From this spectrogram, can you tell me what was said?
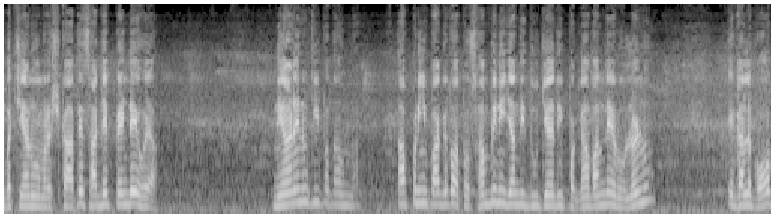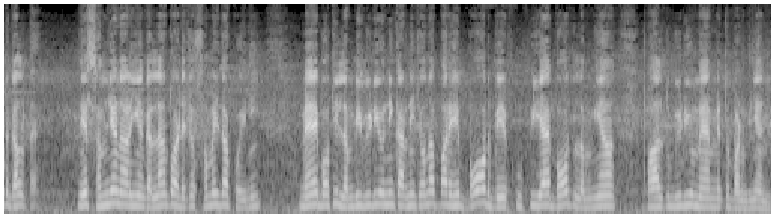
ਬੱਚਿਆਂ ਨੂੰ ਅੰਮ੍ਰਿਤ ਛਕਾਤੇ, ਸਾਡੇ ਪਿੰਡੇ ਹੋਇਆ। ਨਿਆਣੇ ਨੂੰ ਕੀ ਪਤਾ ਹੁੰਦਾ? ਆਪਣੀ ਪੱਗ ਤੁਹਾਤੋਂ ਸਾਂਭੀ ਨਹੀਂ ਜਾਂਦੀ, ਦੂਜਿਆਂ ਦੀ ਪੱਗਾਂ ਬੰਨਦੇ ਰੋਲਣ ਨੂੰ। ਇਹ ਗੱਲ ਬਹੁਤ ਗਲਤ ਹੈ। ਇਹ ਸਮਝਣ ਵਾਲੀਆਂ ਗੱਲਾਂ ਤੁਹਾਡੇ ਚੋਂ ਸਮਝਦਾ ਕੋਈ ਨਹੀਂ। ਮੈਂ ਇਹ ਬਹੁਤੀ ਲੰਬੀ ਵੀਡੀਓ ਨਹੀਂ ਕਰਨੀ ਚਾਹੁੰਦਾ, ਪਰ ਇਹ ਬਹੁਤ ਬੇਵਕੂਫੀ ਹੈ, ਬਹੁਤ ਲੰਬੀਆਂ ਫਾਲਤੂ ਵੀਡੀਓ ਮੈਂ ਮੇਰੇ ਤੋਂ ਬਣਦੀਆਂ ਨਹੀਂ।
